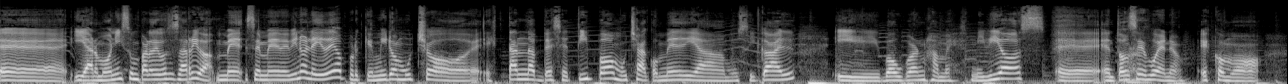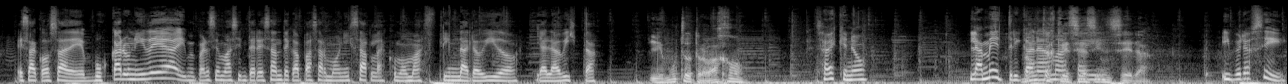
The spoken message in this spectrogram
eh, y armonizo un par de voces arriba. Me- se me vino la idea porque miro mucho stand-up de ese tipo, mucha comedia musical y Bo Burnham es mi dios. eh, entonces, Ah. bueno, es como esa cosa de buscar una idea y me parece más interesante capaz armonizarla, es como más linda al oído y a la vista. ¿Y es mucho trabajo? ¿Sabes que no? La métrica Me nada más. que ahí. sincera. Y pero sí,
